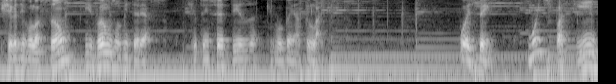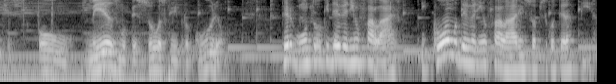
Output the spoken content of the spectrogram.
Chega de enrolação e vamos ao que interessa, que eu tenho certeza que vou ganhar teu like. Pois bem, muitos pacientes ou mesmo pessoas que me procuram perguntam o que deveriam falar e como deveriam falar em sua psicoterapia.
